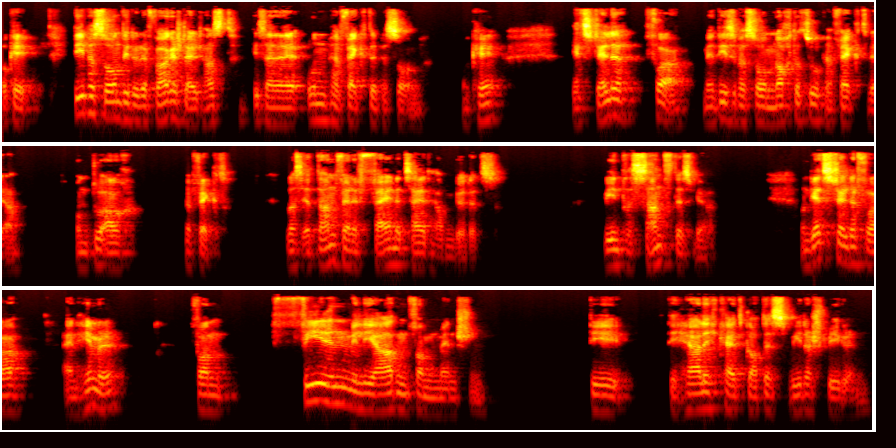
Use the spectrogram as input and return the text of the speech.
Okay, die Person, die du dir vorgestellt hast, ist eine unperfekte Person. Okay, jetzt stell dir vor, wenn diese Person noch dazu perfekt wäre und du auch perfekt, was ihr dann für eine feine Zeit haben würdet. Wie interessant das wäre. Und jetzt stell dir vor, ein Himmel von vielen Milliarden von Menschen, die die Herrlichkeit Gottes widerspiegeln,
